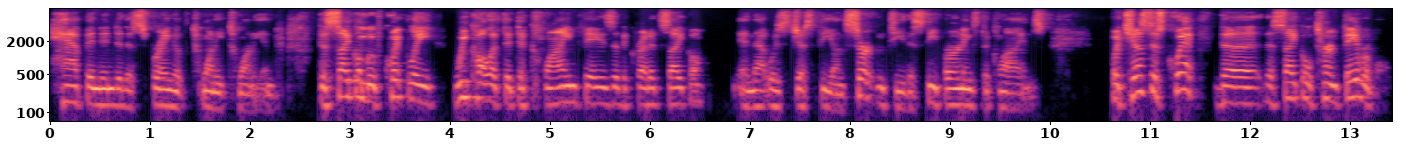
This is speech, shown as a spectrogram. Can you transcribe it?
happened into the spring of 2020, and the cycle moved quickly. We call it the decline phase of the credit cycle and that was just the uncertainty, the steep earnings declines. But just as quick, the, the cycle turned favorable.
